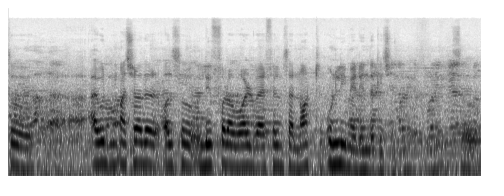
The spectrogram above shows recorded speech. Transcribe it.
So uh, I would much rather also live for a world where films are not only made in the kitchen. So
